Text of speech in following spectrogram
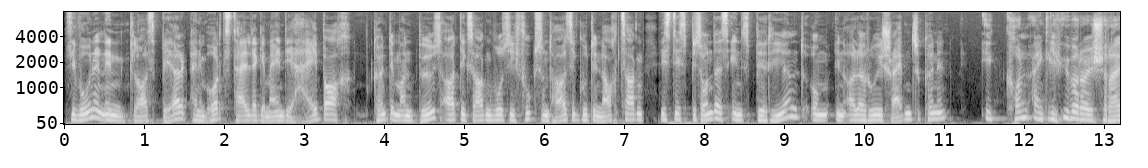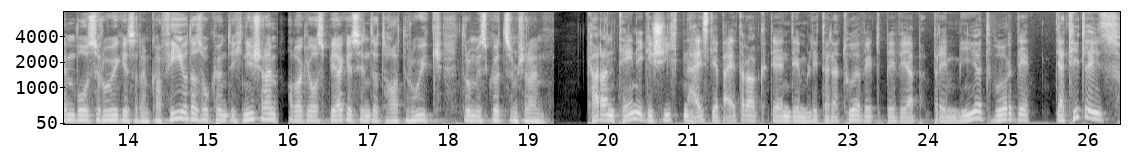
Sie wohnen in Glasberg, einem Ortsteil der Gemeinde Heibach könnte man bösartig sagen, wo sich Fuchs und Hase gute Nacht sagen. Ist das besonders inspirierend, um in aller Ruhe schreiben zu können? Ich kann eigentlich überall schreiben, wo es ruhig ist. In einem Café oder so könnte ich nie schreiben, aber Glasberg ist in der Tat ruhig. Darum ist gut zum Schreiben. Quarantänegeschichten heißt Ihr Beitrag, der in dem Literaturwettbewerb prämiert wurde. Der Titel ist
